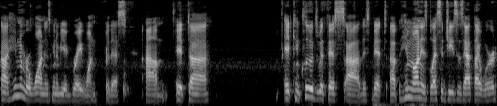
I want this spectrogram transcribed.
Hymn number one is going to be a great one for this. Um, it it concludes with this uh, this bit. Uh, hymn one is "Blessed Jesus at Thy word."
